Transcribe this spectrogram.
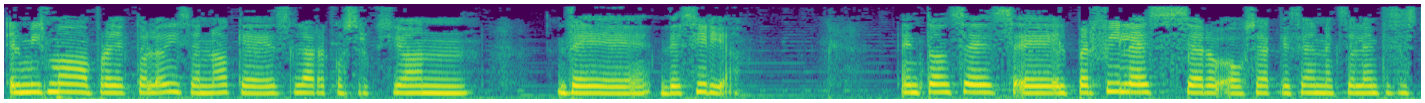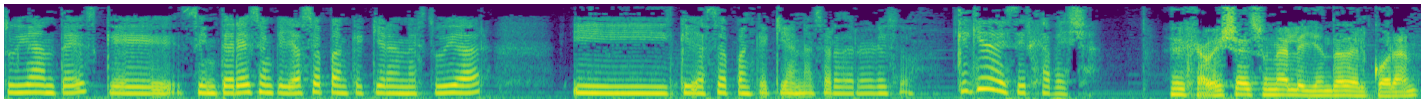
el mismo proyecto lo dice, ¿no? Que es la reconstrucción de, de Siria. Entonces, eh, el perfil es ser, o sea, que sean excelentes estudiantes, que se interesen, que ya sepan que quieren estudiar y que ya sepan qué quieren hacer de regreso. ¿Qué quiere decir Jabesha? Eh, Jabesha es una leyenda del Corán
